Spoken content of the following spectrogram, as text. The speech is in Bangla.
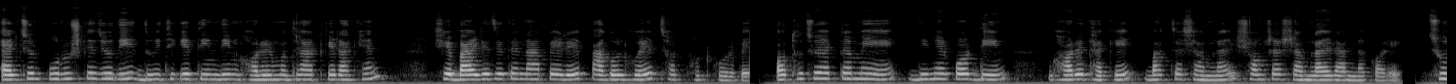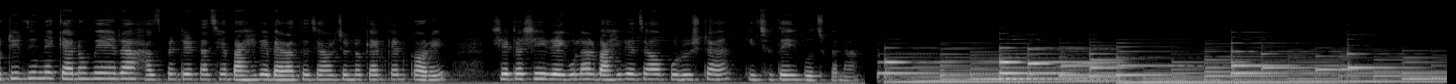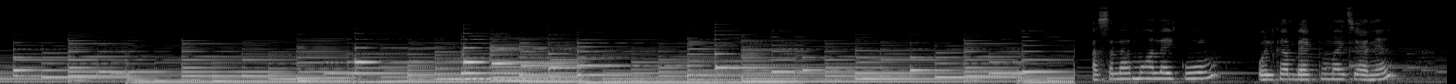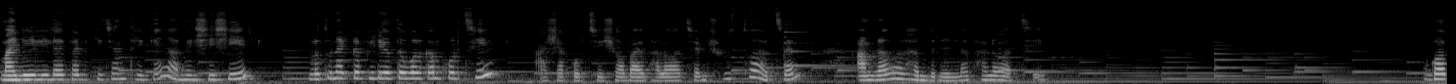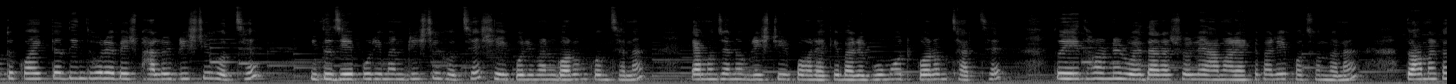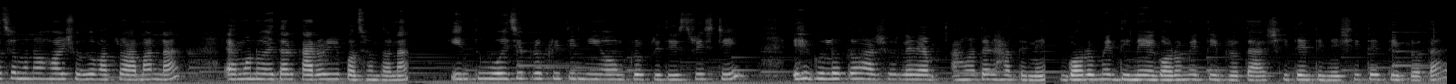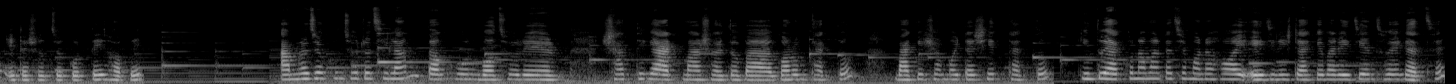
একজন পুরুষকে যদি দুই থেকে তিন দিন ঘরের মধ্যে আটকে রাখেন, সে বাইরে যেতে না পেরে পাগল হয়ে ছটফট করবে। অথচ একটা মেয়ে দিনের পর দিন ঘরে থাকে, বাচ্চা সামলায়, সংসার সামলায়, রান্না করে। ছুটির দিনে কেন মেয়েরা হাজব্যান্ডের কাছে বাইরে বেড়াতে যাওয়ার জন্য ক্যান ক্যান করে, সেটা সেই রেগুলার বাইরে যাওয়া পুরুষটা কিছুতেই বুঝবে না। আসসালামু আলাইকুম। Welcome back to my channel my daily life and kitchen থেকে আমি শিশির। নতুন একটা ভিডিওতে ওয়েলকাম করছি। আশা করছি সবাই ভালো আছেন, সুস্থ আছেন। আমরাও আলহামদুলিল্লাহ ভালো আছি। গত কয়েকটা দিন ধরে বেশ ভালোই বৃষ্টি হচ্ছে। কিন্তু যে পরিমাণ বৃষ্টি হচ্ছে, সেই পরিমাণ গরম কমছে না। কেমন যেন বৃষ্টির পর একেবারে গুমট গরম ছাড়ছে। তো এই ধরনের ওয়েদার আসলে আমার একেবারেই পছন্দ না। তো আমার কাছে মনে হয় শুধুমাত্র আমার না, এমন ওয়েদার কারোরই পছন্দ না। কিন্তু ওই যে প্রকৃতির নিয়ম, প্রকৃতির সৃষ্টি, এগুলো তো আসলে আমাদের হাতে নেই। গরমের দিনে গরমের তীব্রতা, শীতের দিনে শীতের তীব্রতা, এটা সহ্য করতেই হবে। আমরা যখন ছোট ছিলাম, তখন বছরের সাত থেকে আট মাস হয়তো বা গরম থাকতো, বাকি সময়টা শীত থাকতো। কিন্তু এখন আমার কাছে মনে হয় এই জিনিসটা একেবারেই চেঞ্জ হয়ে গেছে।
